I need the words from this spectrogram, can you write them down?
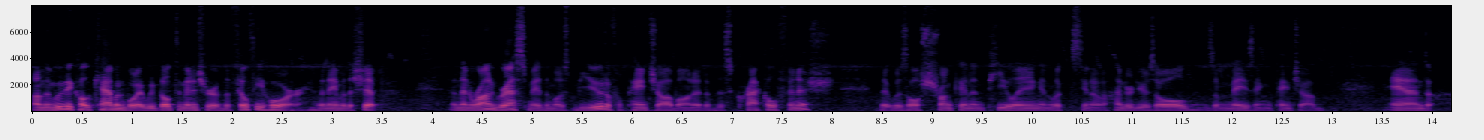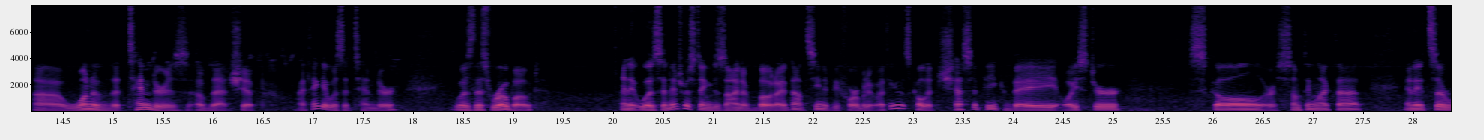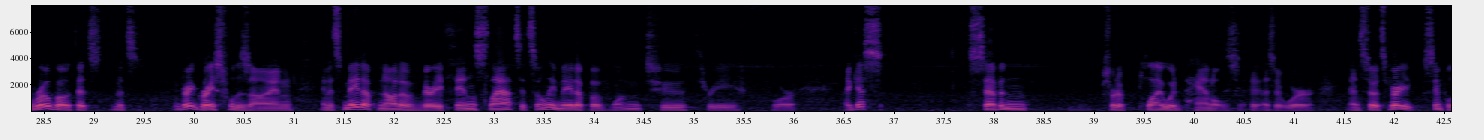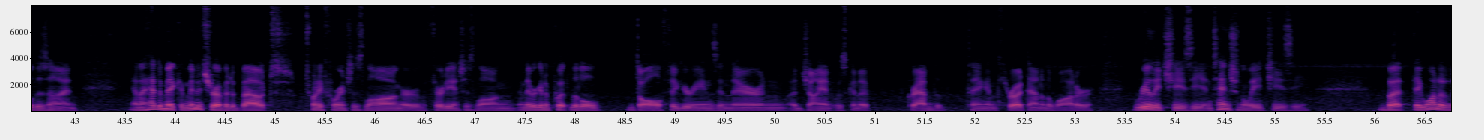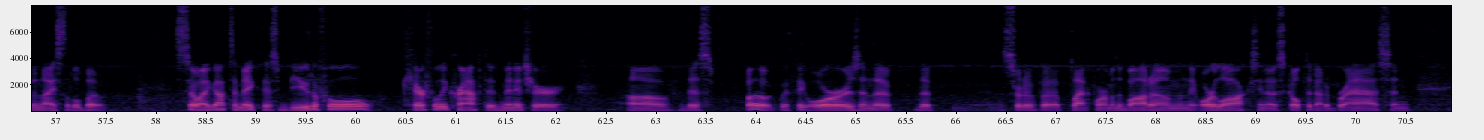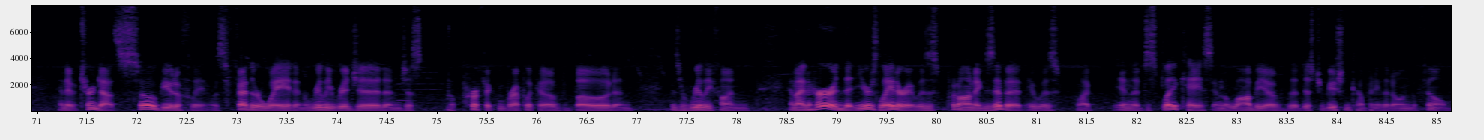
on the movie called Cabin Boy, we built a miniature of the Filthy Whore, the name of the ship. And then Ron Gress made the most beautiful paint job on it of this crackle finish that was all shrunken and peeling and looked, you know, 100 years old. It was an amazing paint job. And uh, one of the tenders of that ship, I think it was a tender, was this rowboat. And it was an interesting design of boat. I had not seen it before, but it, I think it was called a Chesapeake Bay Oyster Skull or something like that. And it's a rowboat that's, that's very graceful design, and it's made up not of very thin slats. It's only made up of one, two, three, four, I guess seven sort of plywood panels, as it were. And so it's very simple design. And I had to make a miniature of it about 24 inches long or 30 inches long. And they were going to put little doll figurines in there, and a giant was going to grab the thing and throw it down in the water. Really cheesy, intentionally cheesy. But they wanted a nice little boat. So I got to make this beautiful, carefully crafted miniature of this boat with the oars and the, the sort of uh, platform on the bottom and the oar locks, you know, sculpted out of brass. And, and it turned out so beautifully. It was featherweight and really rigid and just a perfect replica of the boat. And it was really fun. And I'd heard that years later it was put on exhibit. It was like in the display case in the lobby of the distribution company that owned the film.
